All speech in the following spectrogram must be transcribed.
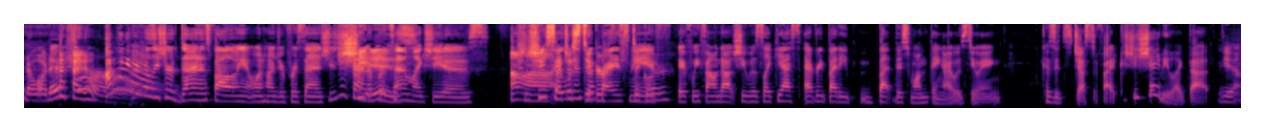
we're doing it. I know. Sure. I'm not even really sure Dinah's following it 100%. She's just She trying to is. pretend like she is. Uh, she's such it a wouldn't sticker- surprise me if, if we found out she was like, yes, everybody but this one thing I was doing. Because it's justified. Because she's shady like that. Yeah.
